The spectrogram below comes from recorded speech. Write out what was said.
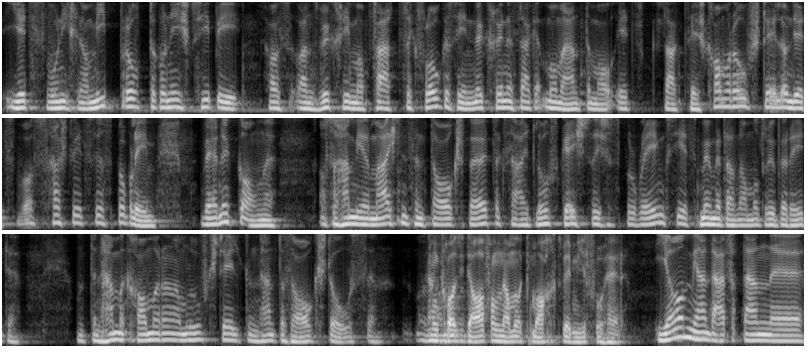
jetzt, wo ich noch Mitprotagonist war, also, wenn sie wirklich mal die Fetzen geflogen sind, nicht können sagen, Moment mal, jetzt sagt zuerst die Kamera aufstellen und jetzt, was hast du jetzt für ein Problem? Wäre nicht gegangen. Also haben wir meistens einen Tag später gesagt, los, gestern war ein Problem, jetzt müssen wir da nochmal drüber reden. Und dann haben wir die Kamera einmal aufgestellt und haben das angestoßen. Wir haben quasi den Anfang nochmal gemacht, wie wir vorher. Ja, wir haben einfach dann äh,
